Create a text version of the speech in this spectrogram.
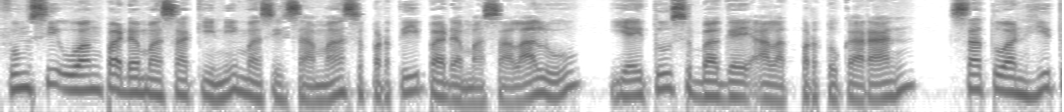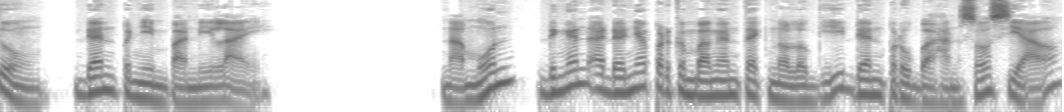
Fungsi uang pada masa kini masih sama seperti pada masa lalu, yaitu sebagai alat pertukaran, satuan hitung, dan penyimpan nilai. Namun, dengan adanya perkembangan teknologi dan perubahan sosial,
